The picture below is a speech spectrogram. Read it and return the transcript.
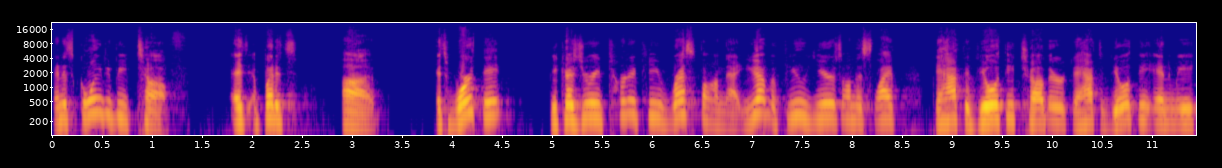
And it's going to be tough. It's, but it's, uh, it's worth it because your eternity rests on that. You have a few years on this life to have to deal with each other, to have to deal with the enemy,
